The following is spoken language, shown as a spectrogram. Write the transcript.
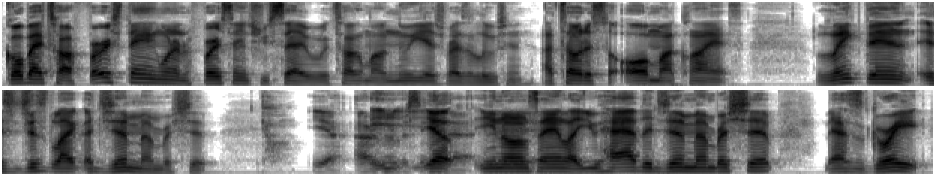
go back to our first thing. One of the first things you said, we were talking about New Year's resolution. I told this to all my clients. LinkedIn is just like a gym membership. yeah i remember seeing Yep, that you know what I'm saying? Like you have the gym membership, that's great,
